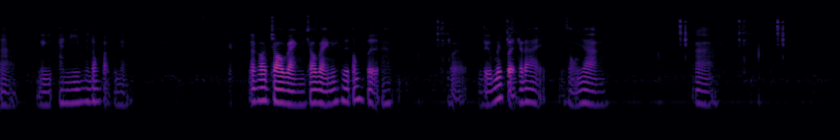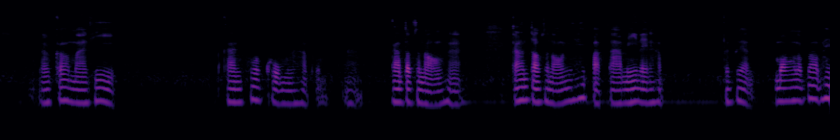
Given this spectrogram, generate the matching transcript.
อ่าหนึ่งอันนี้ไม่ต้องปรับเป็นแล้ว แล้วก็จอแหว่งจอแหว่งนี่คือต้องเปิดนะครับ เปิดหรือไม่เปิดก็ได้สองอย่าง อ่า แล้วก็มาที่ การควบคุมนะครับผม อ่า การตอบสนองฮะ การตอบสนองนี่ให้ปรับตามนี้เลยนะครับ เพื่อนๆ มองรอบๆให้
